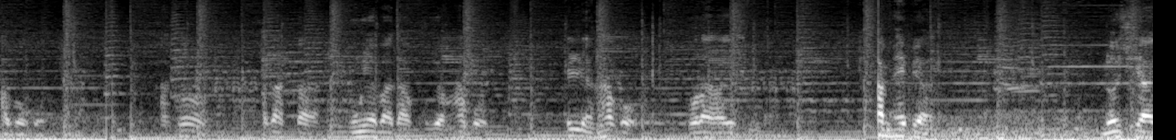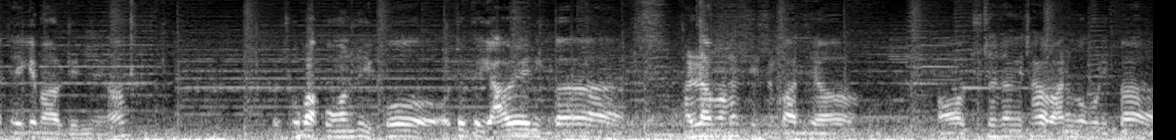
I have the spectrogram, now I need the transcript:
가보고 가서 바닷가 동해 바다 구경하고 힐링하고 돌아가겠습니다. 추암 해변 러시아 대게마을도 있네요. 그 조각공원도 있고 어쨌든 야외니까 관람을 할 수 있을 것 같아요. 어, 주차장에 차가 많은 거 보니까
